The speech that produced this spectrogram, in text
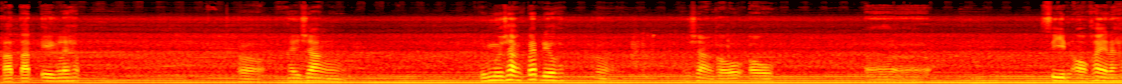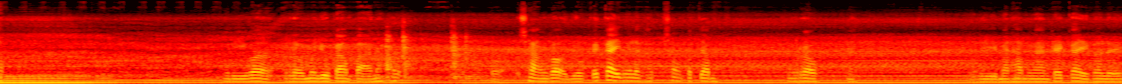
ผ่าตัดเองเลยครับก็ให้ช่างถึงมือช่างแป๊บเดียวครับให้ช่างเขาเอาเอ่อซีนออกให้นะครับ พอดีว่าเรามาอยู่กลางป่านะครับช่างก็อยู่ใกล้ๆนี่แหละครับ ช่างประจำของเราพอดีมาทำงานใกล้ ๆ ก็เลย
